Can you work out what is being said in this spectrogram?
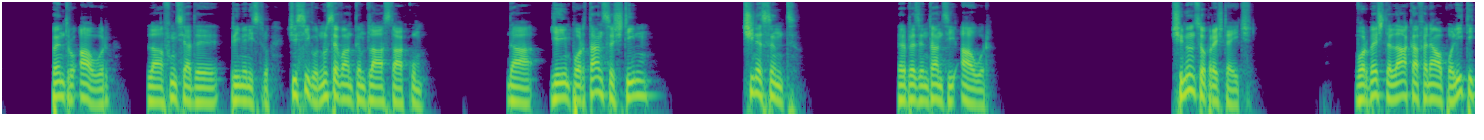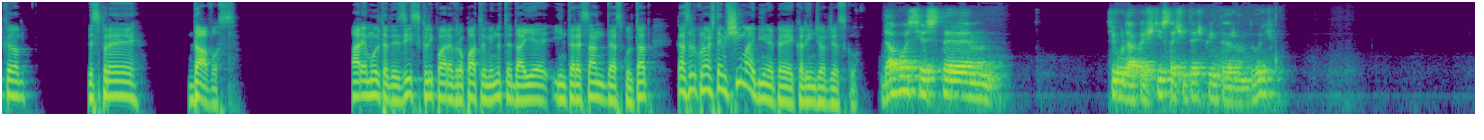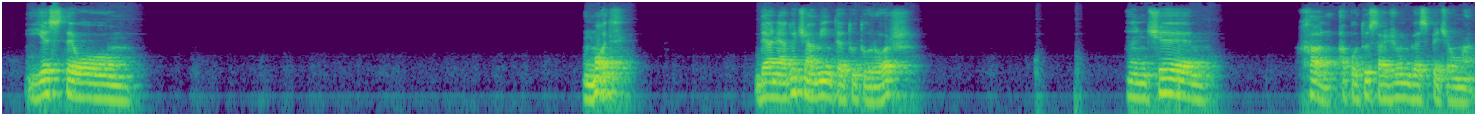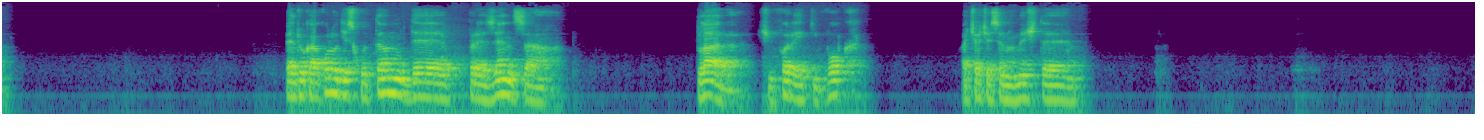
pentru aur la funcția de prim-ministru. Și sigur, nu se va întâmpla asta acum. Dar e important să știm cine sunt reprezentanții aur. Și nu se oprește aici. Vorbește la cafeneaua politică despre Davos. Are multe de zis, clipul are vreo 4 minute, dar e interesant de ascultat ca să-l cunoaștem și mai bine pe Călin Georgescu. Davos este Sigur, dacă știți să citești printre rânduri, este o un mod de a ne aduce aminte tuturor în ce hal a putut să ajungă specia umană. Pentru că acolo discutăm de prezența clară și fără echivoc a ceea ce se numește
